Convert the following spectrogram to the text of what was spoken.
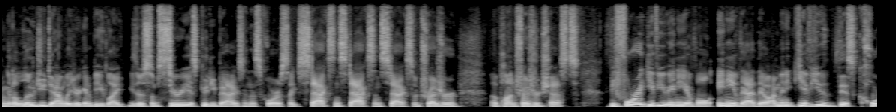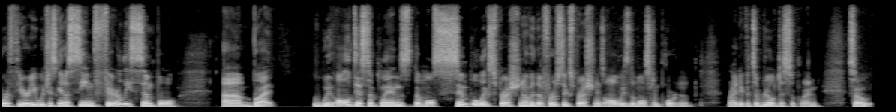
I'm going to load you down with. You're going to be like, there's some serious goodie bags in this course, like stacks and stacks and stacks of treasure upon treasure chests. Before I give you any of all any of that, though, I'm going to give you this core theory, which is going to seem fairly simple, um, but with all disciplines, the most simple expression of it, the first expression is always the most important right? If it's a real discipline. So,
